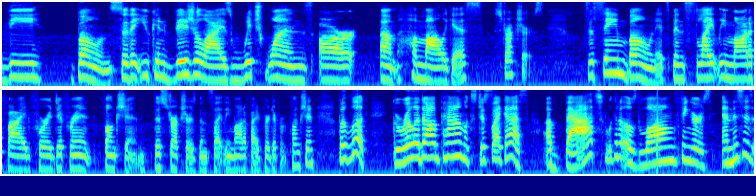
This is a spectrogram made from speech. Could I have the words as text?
the bones so that you can visualize which ones are um, homologous structures. It's the same bone. It's been slightly modified for a different function. The structure has been slightly modified for a different function. But look, gorilla dog pound looks just like us. A bat, look at those long fingers. And this is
